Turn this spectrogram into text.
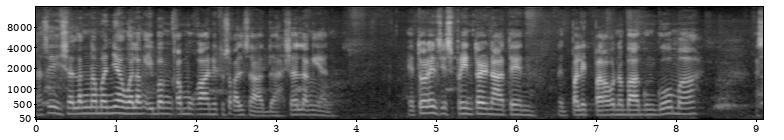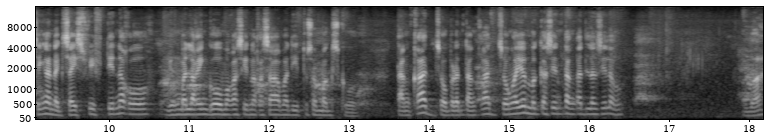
Kasi siya lang naman yan, walang ibang kamukha nito sa kalsada. Siya lang yan. Ito rin si Sprinter natin. Nagpalit pa ako na bagong goma. Kasi nga, nag-size 15 ako. Yung malaking goma kasi nakasama dito sa mags ko. Tangkad, sobrang tangkad. So ngayon, magkasing tangkad lang sila. Oh. Diba?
